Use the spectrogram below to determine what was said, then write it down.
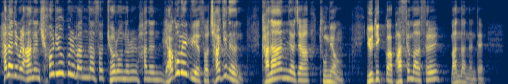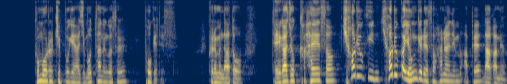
하나님을 아는 혈육을 만나서 결혼을 하는 야곱에 비해서 자기는 가나안 여자 두 명, 유딕과 바스맛을 만났는데 부모를 기쁘게 하지 못하는 것을 보게 됐어요. 그러면 나도 대가족 하에서 혈육이 혈육과 연결해서 하나님 앞에 나가면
